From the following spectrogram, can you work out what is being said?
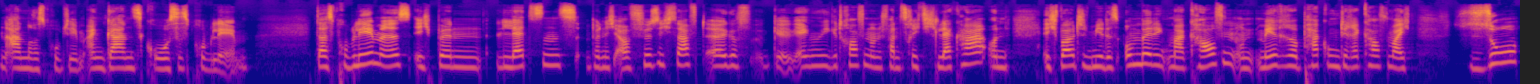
ein anderes Problem, ein ganz großes Problem. Das Problem ist, ich bin letztens bin ich auf Pfirsichsaft äh, ge irgendwie getroffen und ich fand es richtig lecker und ich wollte mir das unbedingt mal kaufen und mehrere Packungen direkt kaufen, weil ich so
